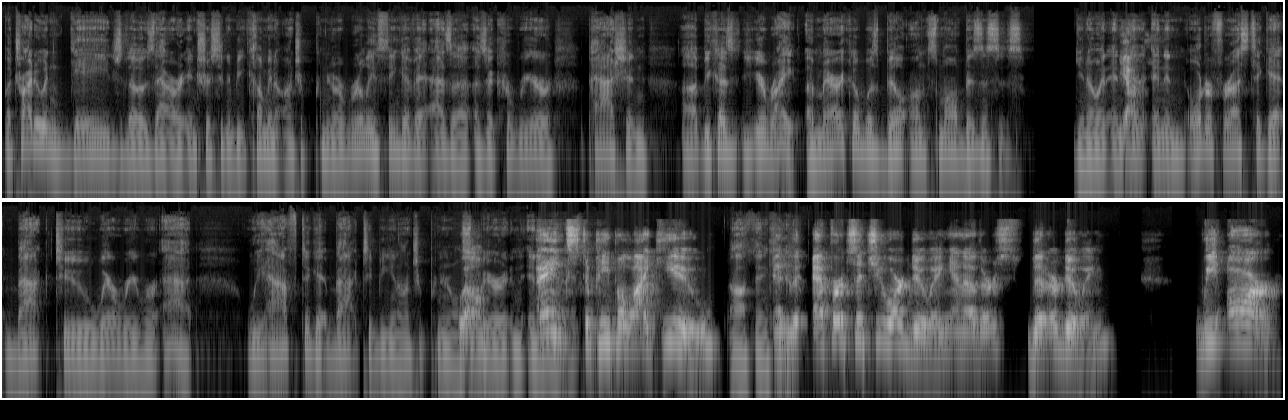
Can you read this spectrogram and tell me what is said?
but try to engage those that are interested in becoming an entrepreneur. Really think of it as a as a career passion, uh, because you're right. America was built on small businesses, you know, and and, yeah. and and in order for us to get back to where we were at, we have to get back to being entrepreneurial well, spirit. And, and thanks to people like you, oh, thank you, and the efforts that you are doing, and others that are doing, we are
